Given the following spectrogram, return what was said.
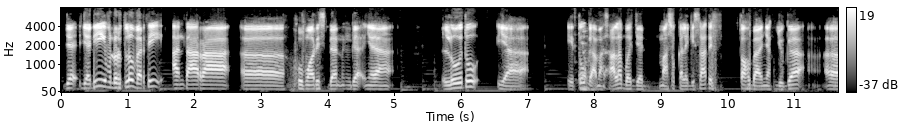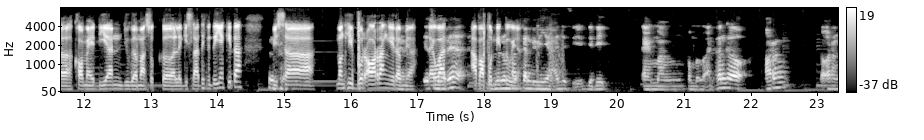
Ja- jadi menurut lu berarti antara eh, humoris dan enggaknya lu tuh ya itu Nggak nggak masalah buat jad- masuk ke legislatif. Toh banyak juga eh, komedian juga masuk ke legislatif. Intinya kita bisa menghibur orang ya Dam ya, lewat sebenarnya apa pun itu ya. dirinya aja sih. Jadi emang pembawaan. Kan kalau orang kalau orang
